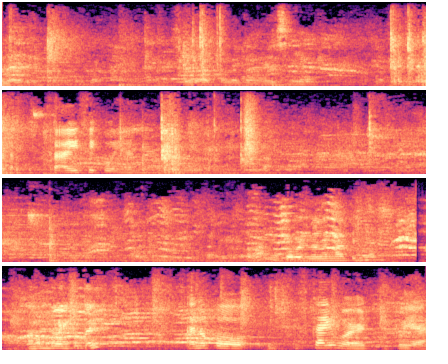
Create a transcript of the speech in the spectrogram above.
Wala rin. Sira talaga guys. Sa IC ko yan. Ah, motorin na lang natin yan. Anong brand to, te? Ano po, Skyward kuya.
